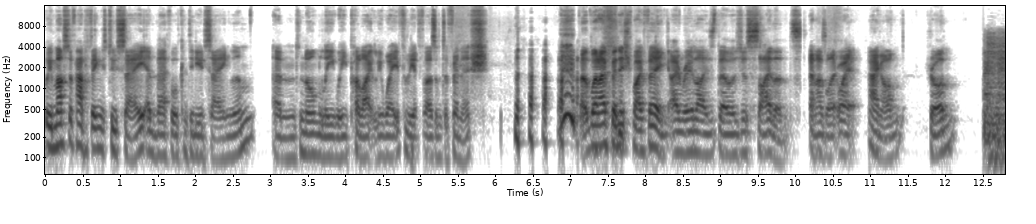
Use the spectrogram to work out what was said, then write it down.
we must have had things to say and therefore continued saying them. And normally we politely wait for the other person to finish. but when I finished my thing, I realized there was just silence, and I was like, "Wait, hang on, Sean, Thank you.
